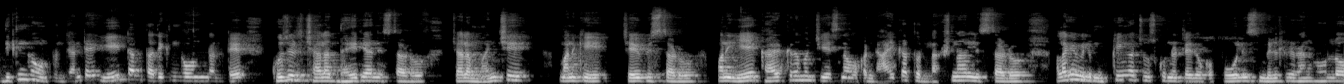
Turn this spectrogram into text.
అధికంగా ఉంటుంది. అంటే ఏంటంత అధికంగా ఉందంటే కుజుడు చాలా ధైర్యాన్ని ఇస్తాడు చాలా మంచి మనకి చేపిస్తాడు. మనం ఏ కార్యక్రమం చేసినా ఒక నాయకత్వ లక్షణాలను ఇస్తాడు. అలాగే వీళ్ళు ముఖ్యంగా చూసుకున్నట్లయితే ఒక పోలీస్ మిలిటరీ రంగంలో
